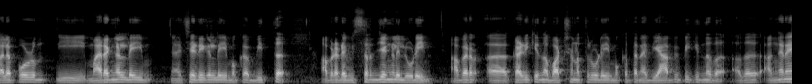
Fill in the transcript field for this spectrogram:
പലപ്പോഴും ഈ മരങ്ങളുടെയും ചെടികളുടെയും ഒക്കെ വിത്ത് അവരുടെ വിസർജ്യങ്ങളിലൂടെയും അവർ കഴിക്കുന്ന ഭക്ഷണത്തിലൂടെയും ഒക്കെ തന്നെ വ്യാപിപ്പിക്കുന്നത്. അത് അങ്ങനെ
